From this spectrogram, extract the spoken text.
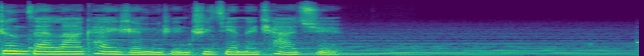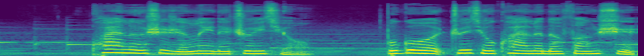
正在拉开人与人之间的差距。快乐是人类的追求，不过追求快乐的方式。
